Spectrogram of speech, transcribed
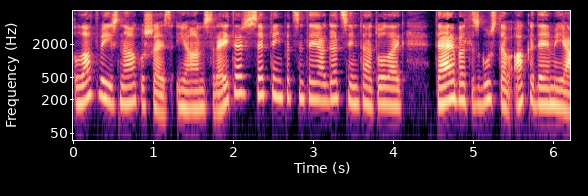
Latvijas nākušais Jānis Reiters 17. gadsimtā tolaik Tērbatas Gustava akadēmijā,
